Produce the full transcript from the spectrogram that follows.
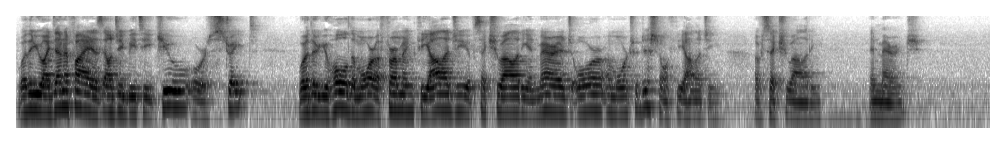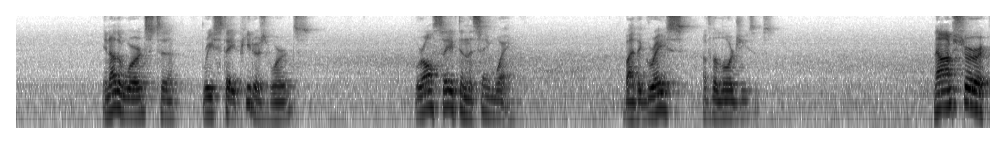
Whether you identify as LGBTQ or straight, whether you hold a more affirming theology of sexuality and marriage or a more traditional theology of sexuality and marriage. In other words, to restate Peter's words, we're all saved in the same way by the grace of the Lord Jesus. Now, I'm sure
